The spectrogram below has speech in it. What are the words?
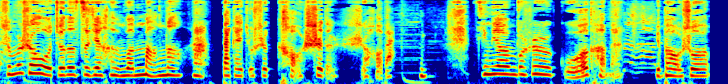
什么时候我觉得自己很文盲呢？啊，大概就是考试的时候吧。今天不是国考吗？你朋友说，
